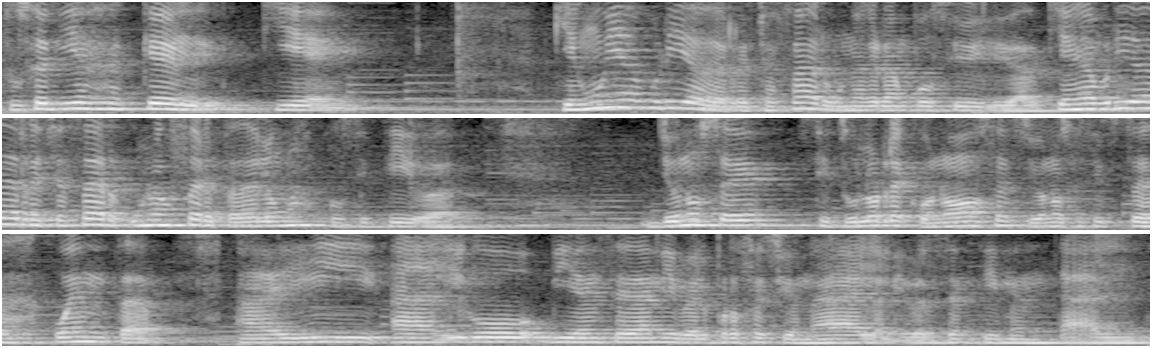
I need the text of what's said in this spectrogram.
tú serías aquel quien ¿quién hoy habría de rechazar una gran posibilidad? ¿Quién habría de rechazar una oferta de lo más positiva? Yo no sé si tú lo reconoces, yo no sé si tú te das cuenta, hay algo, bien sea a nivel profesional, a nivel sentimental,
